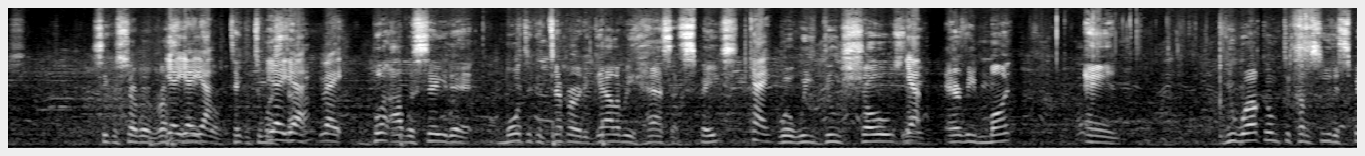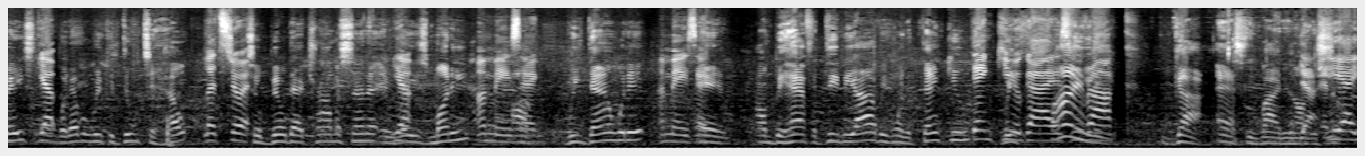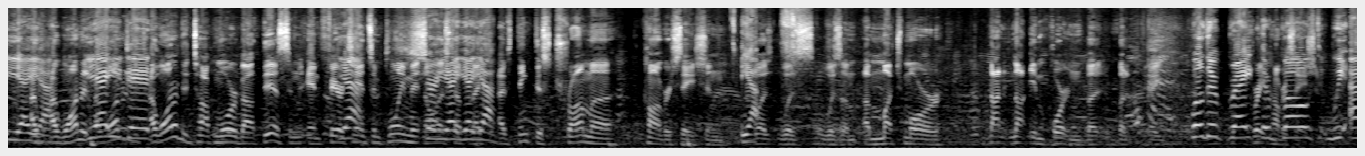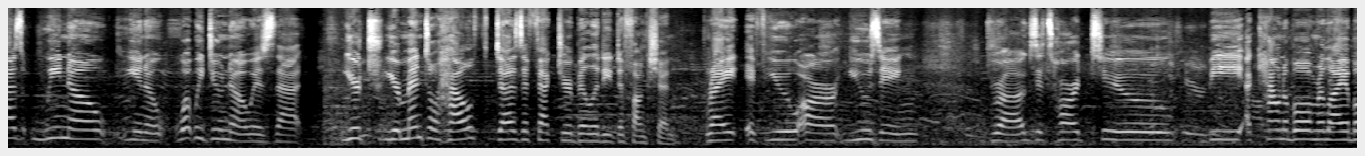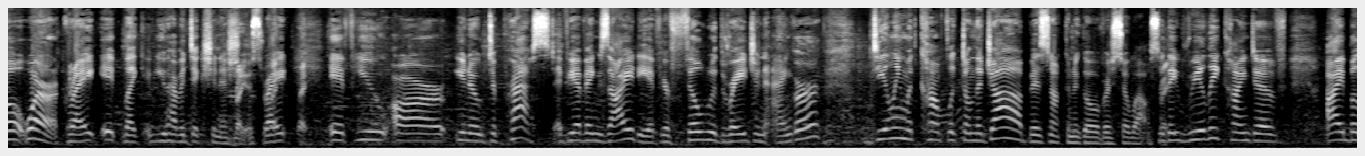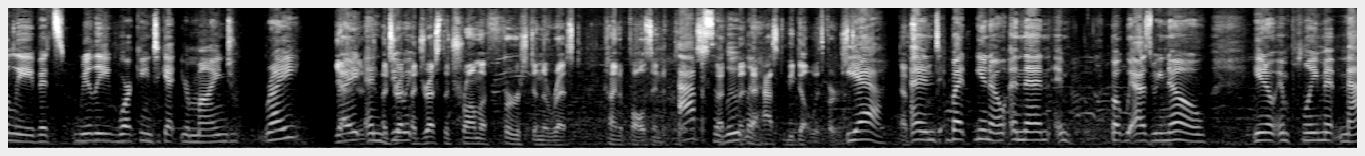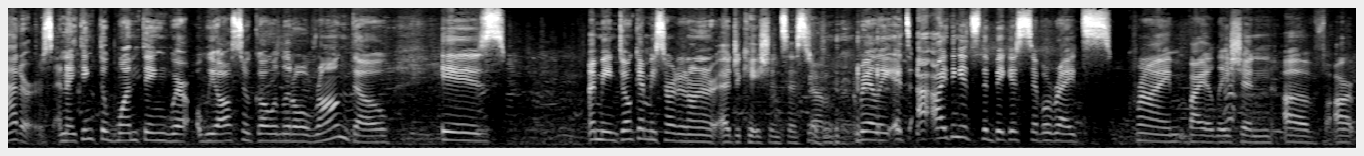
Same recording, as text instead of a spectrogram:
Secret Service yeah, yeah, yeah. for taking too much yeah, time. yeah, right. But I would say that Morton Contemporary Gallery has a space Okay. where we do shows Yep. like every month, and you're welcome to come see the space. Yep. And whatever we could do to help Let's do it. to build that trauma center and Yep. raise money. Amazing. um, we down with it. Amazing. And on behalf of DBI, we want to thank you. Thank We you, guys. You finally rock. Got Ashley Biden on yeah, the show. and Yeah, yeah, I- yeah. I, wanted, Yeah, I you did. I wanted to talk more about this and, and fair Yeah. chance employment Sure, and all that yeah, stuff. yeah, but yeah. I, I think this trauma conversation Yeah. was was was a, a much more not not important, but but a, Well, they're right. Great they're both. We, as we know, you know, what we do know is that your your mental health does affect your ability to function. Right. If you are using drugs. It's hard to be accountable and reliable at work, right? It, like if you have addiction issues, right, right, right. If you are, you know, depressed, if you have anxiety, if you're filled with rage and anger, dealing with conflict on the job is not going to go over so well. So Right. they really kind of, I believe, it's really working to get your mind right. Yeah, right, and addre- doing address the trauma first, and the rest kind of falls into place. That- Absolutely. that, has to be dealt with first. Yeah, Absolutely. and but you know, and then, but as we know, you know, employment matters, and I think the one thing where we also go a little wrong though is. I mean, don't get me started on our education system. really, it's. I I think it's the biggest civil rights crime violation of our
